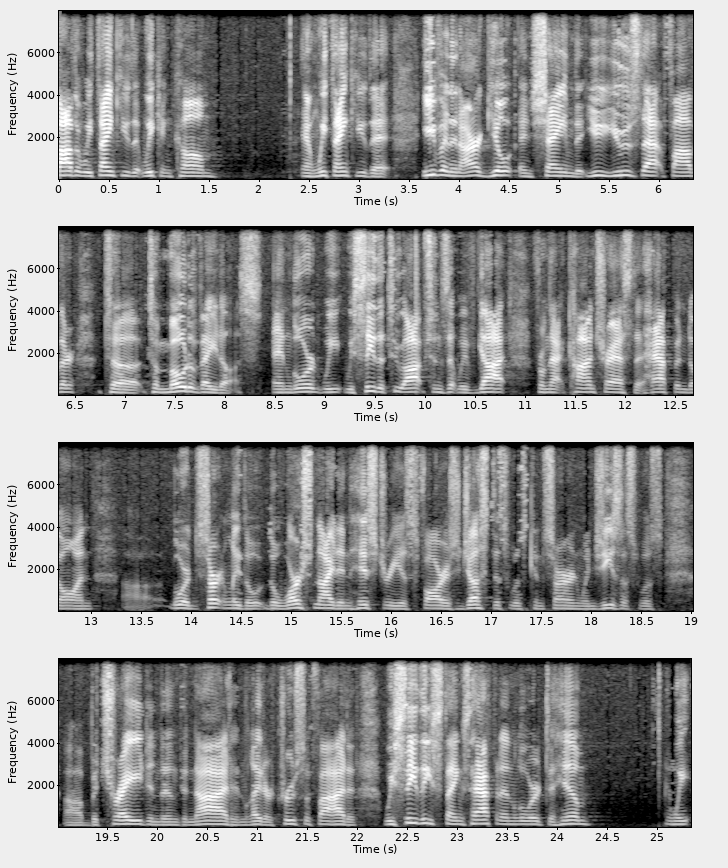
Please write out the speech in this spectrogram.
Father, we thank you that we can come and we thank you that even in our guilt and shame, that you use that, Father, to, to motivate us. And Lord, we, we see the two options that we've got from that contrast that happened on, uh, Lord, certainly the, the worst night in history as far as justice was concerned when Jesus was uh, betrayed and then denied and later crucified. And we see these things happening, Lord, to him. And we,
